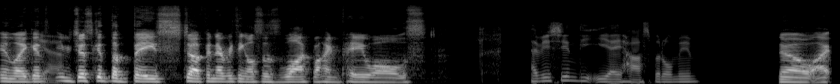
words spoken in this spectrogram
And like Yeah. you just get the base stuff and everything else is locked behind paywalls. Have you seen the EA hospital meme? No, I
